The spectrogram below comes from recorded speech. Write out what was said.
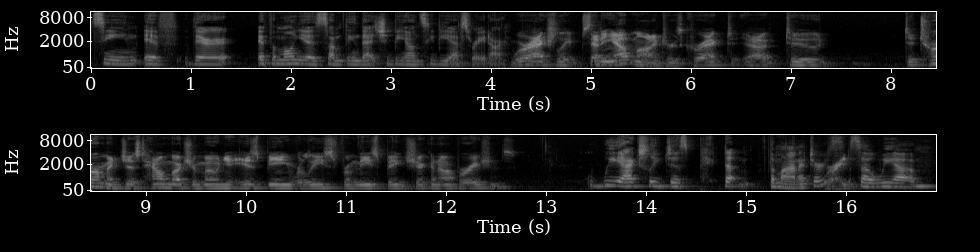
seeing if there if ammonia is something that should be on CBF's radar. We're actually setting out monitors, correct, uh, to determine just how much ammonia is being released from these big chicken operations? We actually just picked up the monitors. Right. So we um,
